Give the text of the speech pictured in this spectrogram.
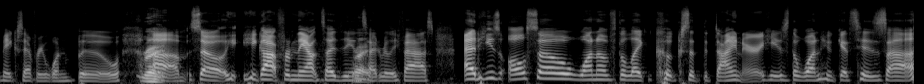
makes everyone boo. Right. um so he, he got from the outside to the Right. inside really fast. And he's also one of the like cooks at the diner. He's the one who gets his uh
